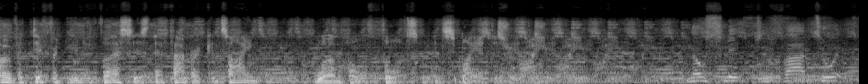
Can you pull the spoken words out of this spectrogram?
over different universes, their fabric and time. Wormhole thoughts inspired this rhyme. No sleep, just vibe to it.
